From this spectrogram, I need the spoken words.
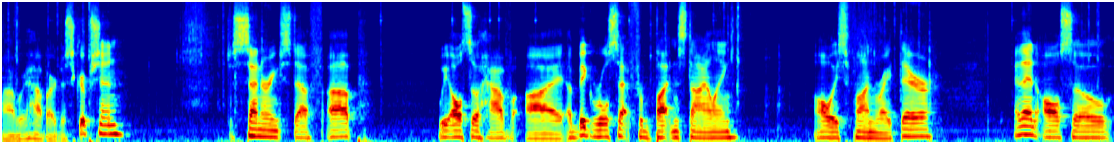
uh, we have our description, just centering stuff up. We also have uh, a big rule set for button styling. Always fun right there. And then also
